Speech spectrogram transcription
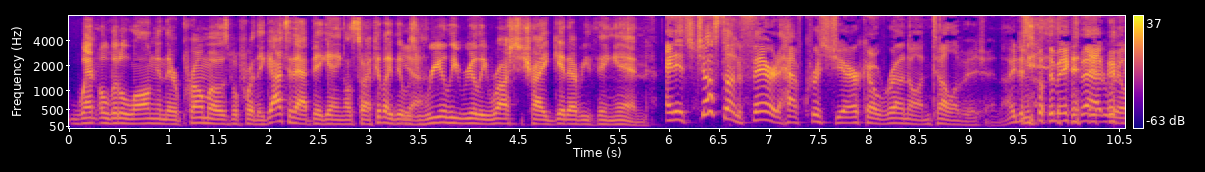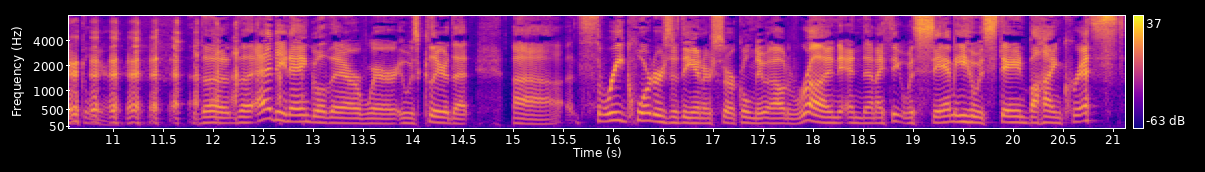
went a little long in their promos before they got to that big angle. So I feel like it was Yeah. really, really rushed to try to get everything in. And it's just unfair to have Chris Jericho run on television. I just want to make that real clear. The the ending angle there where it was clear that uh, three quarters of the inner circle knew how to run, and then I think it was Sammy who was staying behind Chris.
